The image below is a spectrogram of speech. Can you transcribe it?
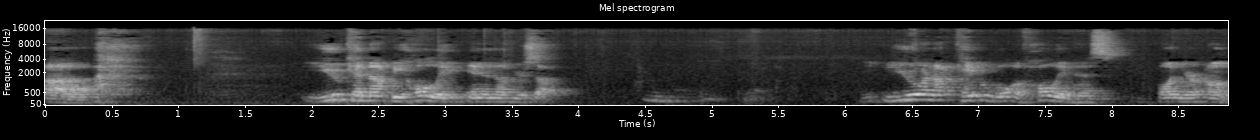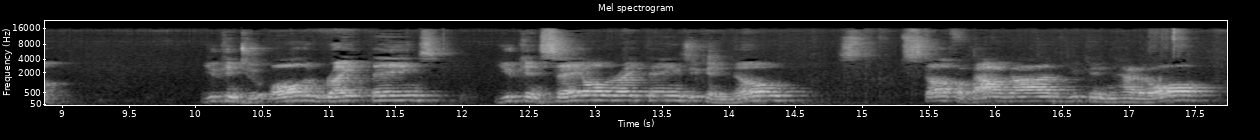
uh, you cannot be holy in and of yourself. You are not capable of holiness on your own. You can do all the right things. You can say all the right things. You can know stuff about God. You can have it all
